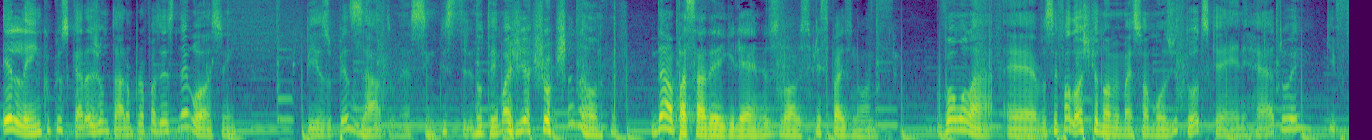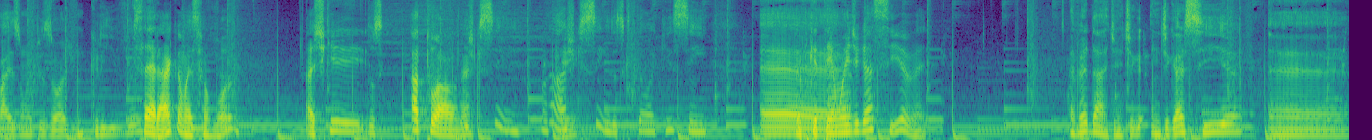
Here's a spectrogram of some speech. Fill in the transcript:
elenco que os caras juntaram para fazer esse negócio, hein? Peso pesado, né? Cinco estrelas. Não tem magia xoxa, não, né? Dá uma passada aí, Guilherme, os nomes, os principais nomes. Vamos lá. É, você falou, acho que o nome mais famoso de todos, que é Anne Hathaway, que faz um episódio incrível. Será que é o mais famoso? Acho que. Dos... Atual, né? Acho que sim. Okay. Acho que sim, dos que estão aqui, sim. É... é porque tem o Andy Garcia, velho. É verdade, Andy Garcia. É...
